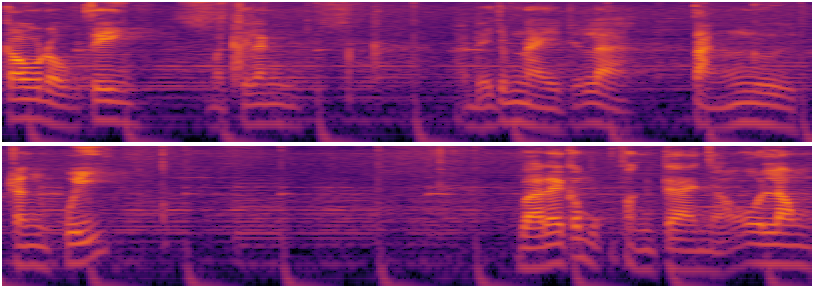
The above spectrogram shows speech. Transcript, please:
câu đầu tiên mà Kỳ Lăng để trong này đó là tặng người trân quý. Và đây có một phần trà nhỏ ô long.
